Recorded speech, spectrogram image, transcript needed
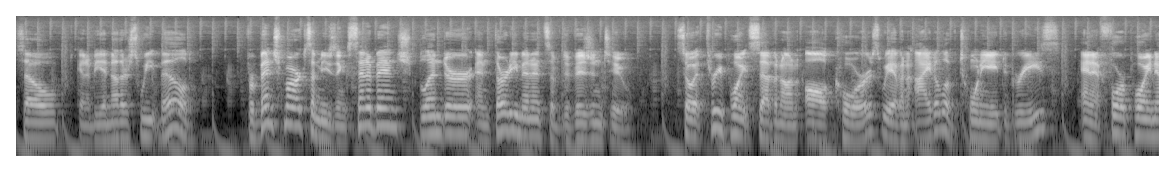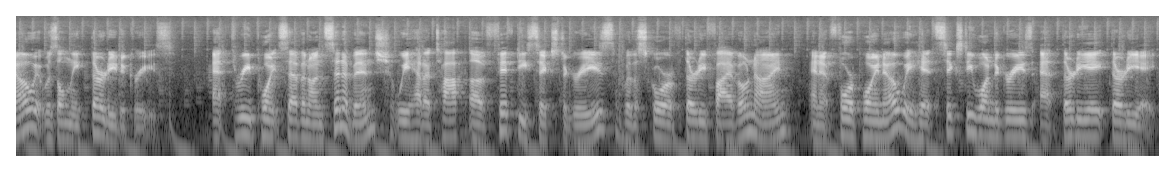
So it's gonna be another sweet build. For benchmarks, I'm using Cinebench, Blender, and 30 minutes of Division 2. So at 3.7 on all cores, we have an idle of 28 degrees, and at 4.0, it was only 30 degrees. At 3.7 on Cinebench, we had a top of 56 degrees with a score of 3509, and at 4.0 we hit 61 degrees at 3838.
